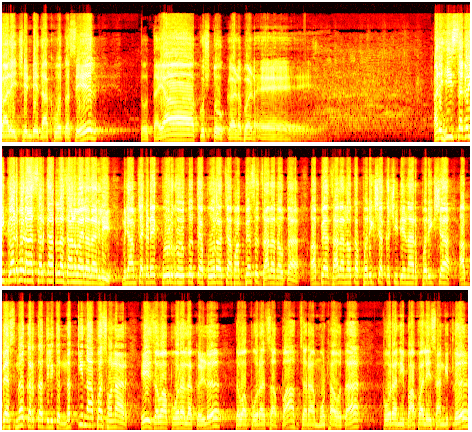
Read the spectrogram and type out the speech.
काळे झेंडे दाखवत असेल तो दया कुछ तो गडबड है। आणि ही सगळी गडबड आज सरकारला जाणवायला लागली. म्हणजे आमच्याकडे एक पोरग होतं त्या पोराचा अभ्यासच झाला नव्हता. अभ्यास झाला नव्हता परीक्षा कशी देणार परीक्षा अभ्यास न करता दिली तर नक्की नापास होणार. हे जेव्हा पोराला कळलं तेव्हा पोराचा बाप जरा मोठा होता. पोरानी बापाले सांगितलं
